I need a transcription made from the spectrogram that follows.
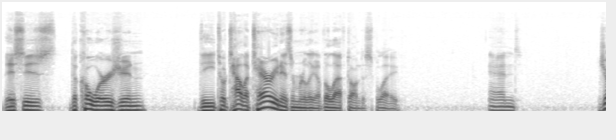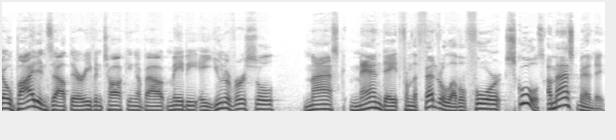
This is the coercion, the totalitarianism, really, of the left on display. And Joe Biden's out there even talking about maybe a universal mask mandate from the federal level for schools, a mask mandate.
